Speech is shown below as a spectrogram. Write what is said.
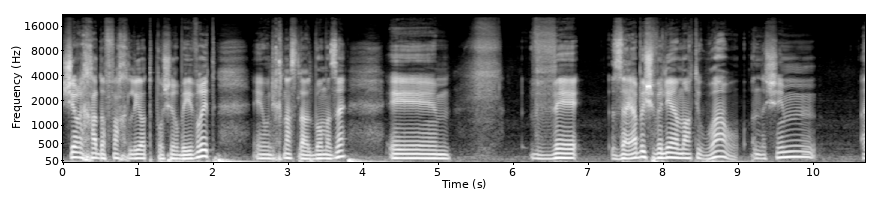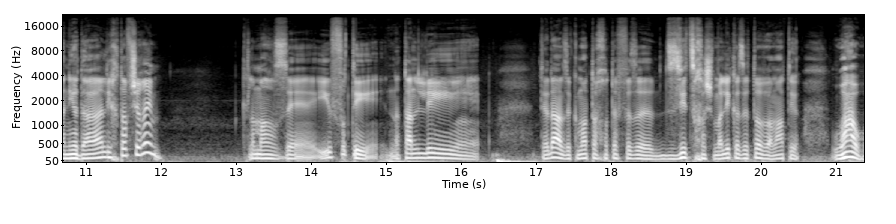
שיר אחד הפך להיות פה שיר בעברית, הוא נכנס לאלבום הזה. וזה היה בשבילי, אמרתי, וואו, אנשים, אני יודע לכתוב שירים. כלומר, זה העיף אותי, נתן לי... אתה יודע, זה כמו אתה חוטף איזה זיץ חשמלי כזה טוב, ואמרתי, וואו,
